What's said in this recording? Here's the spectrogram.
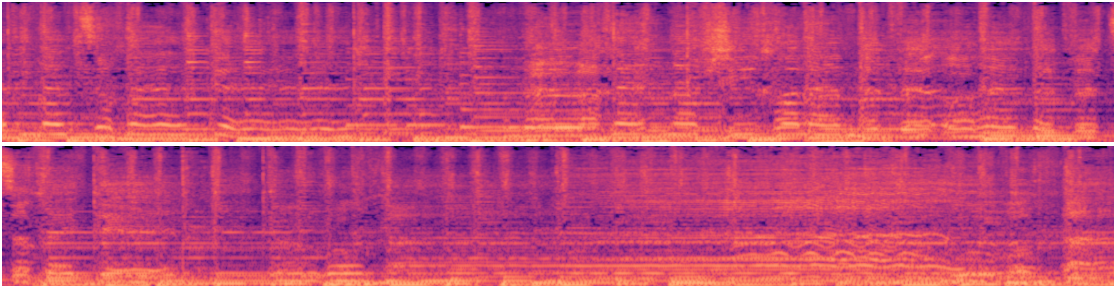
ואוהבת וצוחקת. ולכן נפשי חולמת ואוהבת וצוחקת. ובוכה. ובוכה.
